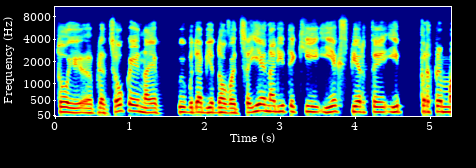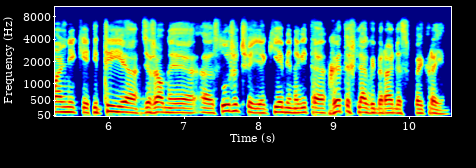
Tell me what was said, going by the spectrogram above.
той пляцоўкай на якую будзе аб'ядноўвацца і аналітыкі і эксперты і прадпрымальнікі і тыя дзяржаўныя служачыя якія менавіта гэты шлях выбіралі для сваёй краіны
